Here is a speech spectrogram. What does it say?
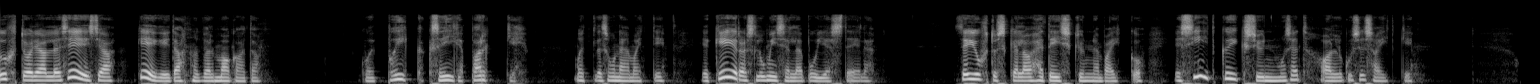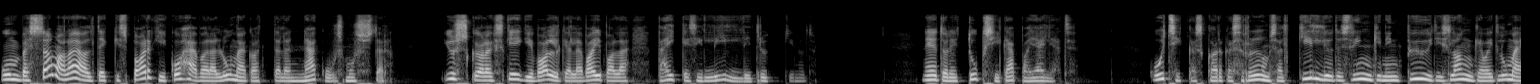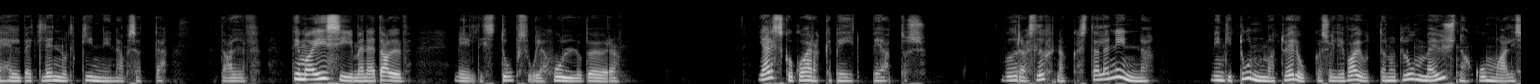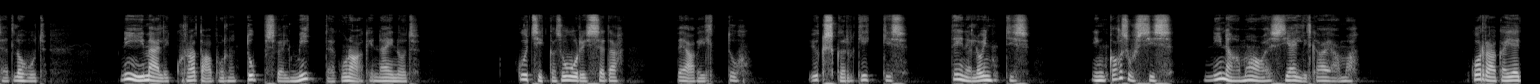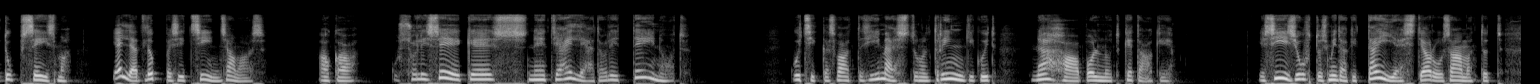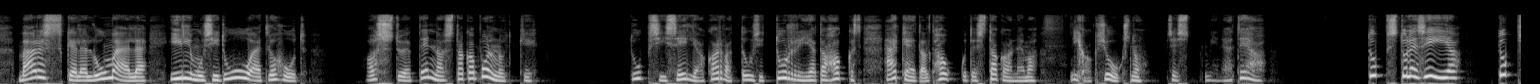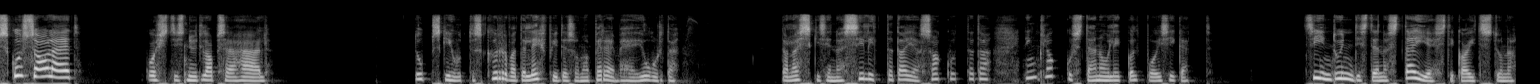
õhtu oli alles ees ja keegi ei tahtnud veel magada. kui põikaks õige parki, mõtles Unemati ja keeras lumisele puiesteele see juhtus kella üheteistkümne paiku ja siit kõik sündmused alguse saidki umbes samal ajal tekkis pargi kohevale lumekattele nägus muster. justkui oleks keegi valgele vaibale väikesi lilli trükkinud. Need olid tupsi käpajäljed. kutsikas kargas rõõmsalt kiljudes ringi ning püüdis langevaid lumehelbeid lennult kinni napsata. talv, tema esimene talv, meeldis tupsule hullu pööra. järsku koerake Peit peatus. võõras lõhn hakkas talle ninna mingi tundmatu elukas oli vajutanud lumme üsna kummalised lohud. nii imelikku rada polnud tups veel mitte kunagi näinud. kutsikas uuris seda, pea viltu. üks kõrv kikkis, teine lontis ning asus siis nina maas jälge ajama. korraga jäi tups seisma, jäljed lõppesid siinsamas. aga kus oli see, kes need jäljed olid teinud? kutsikas vaatas imestunult ringi, kuid näha polnud kedagi. ja siis juhtus midagi täiesti arusaamatut. värskele lumele ilmusid uued lohud. astujat ennast aga polnudki. tupsi seljakarvad tõusid turri ja ta hakkas ägedalt haukudes taganema, igaks juhuks noh, sest mine tea. tups, tule siia, tups, kus sa oled? kostis nüüd lapse hääl. tups kihutas kõrvade lehvides oma peremehe juurde ta laskis ennast silitada ja sakutada ning lakkus tänulikult poisi kätt. siin tundis ta ennast täiesti kaitstuna.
